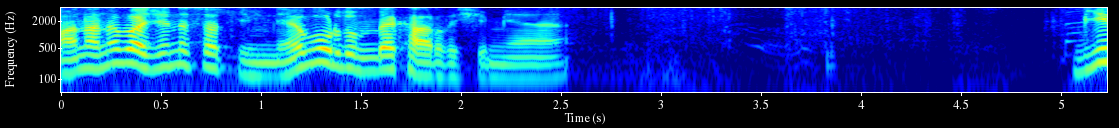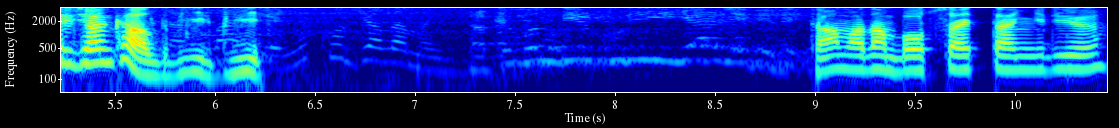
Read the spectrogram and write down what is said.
Ananı bacını satayım. Ne vurdum be kardeşim ya. Bir can kaldı. Bir, bir. Tamam adam bot side'dan gidiyor.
